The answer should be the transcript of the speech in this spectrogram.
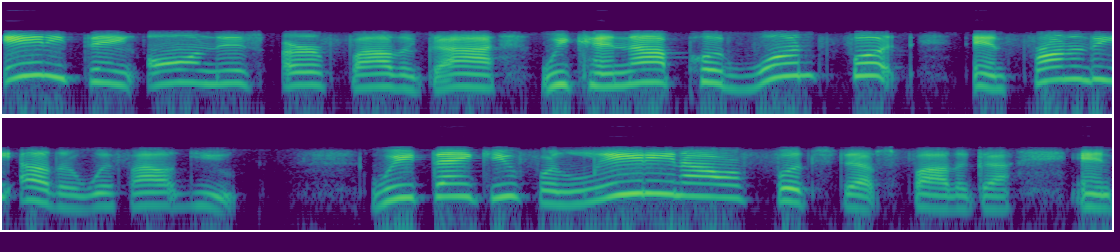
anything on this earth, Father God. We cannot put one foot in front of the other without you. We thank you for leading our footsteps, Father God, and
